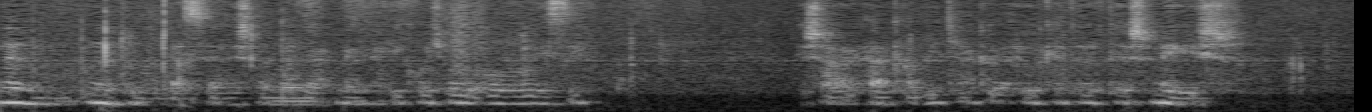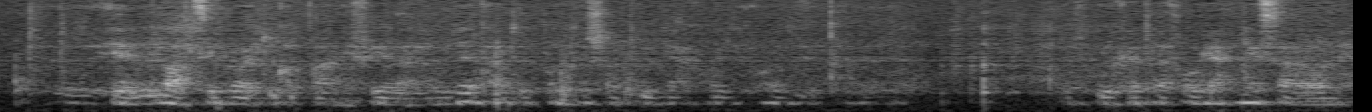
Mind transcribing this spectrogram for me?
nem, nem tudnak beszélni, és nem mondják meg nekik, hogy hol, hol viszik. És el, elkábítják őket, és mégis látszik rajtuk a páni félelem, ugye? Tehát ők pontosan tudják, hogy, hogy, hogy őket le fogják mészárolni.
